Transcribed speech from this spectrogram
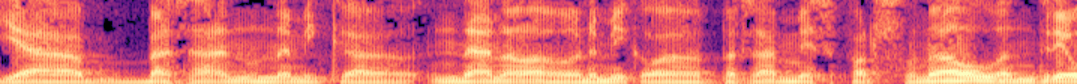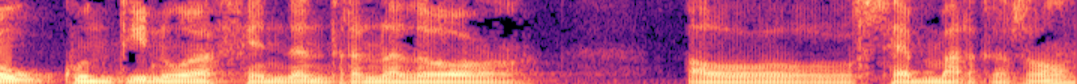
ja basant una mica anant a una mica a basant més personal l'Andreu continua fent d'entrenador el Cep Marc Gasol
